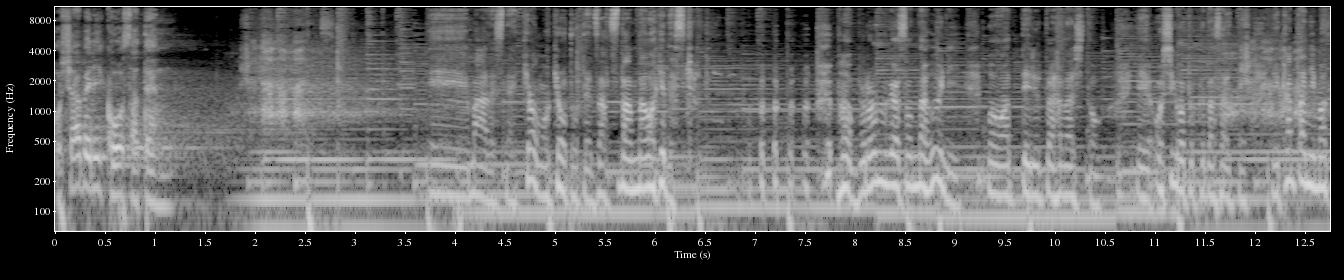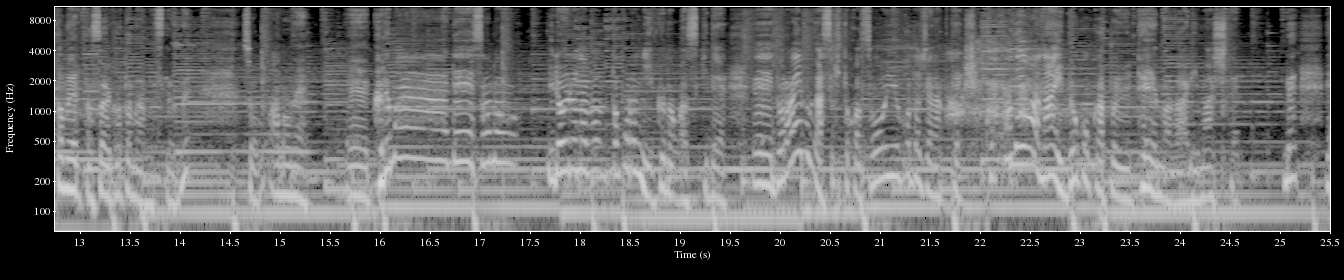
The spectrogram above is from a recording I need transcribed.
おしゃべり交差点。えー、まあですね今日も今日とって雑談なわけですけど。まあブログがそんな風に回っているという話と、えー、お仕事くださいと、えー、簡単にまとめるとそういうことなんですけどね。そうあのね、えー、車でそのいろいろなところに行くのが好きで、えー、ドライブが好きとかそういうことじゃなくてここではないどこかというテーマがありましてで、え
